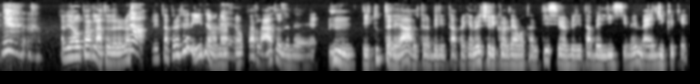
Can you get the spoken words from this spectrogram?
Abbiamo parlato delle nostre No. abilità preferite, ma non Eh. abbiamo parlato delle- di tutte le altre abilità, perché noi ci ricordiamo tantissime abilità bellissime in Magic che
